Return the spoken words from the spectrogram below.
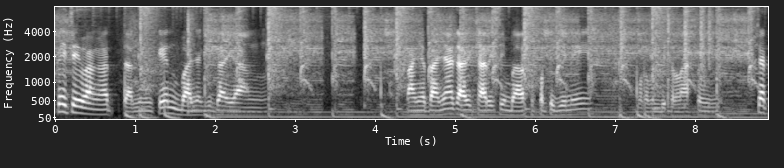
Kece banget dan mungkin banyak juga yang tanya-tanya cari-cari simbal seperti gini teman-teman bisa langsung chat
